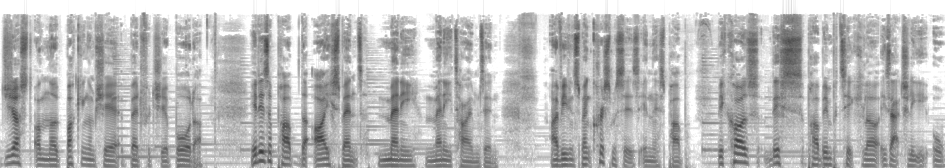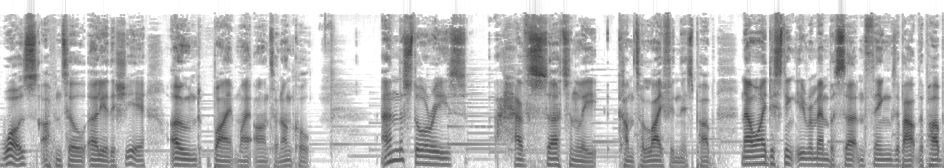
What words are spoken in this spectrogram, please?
just on the Buckinghamshire Bedfordshire border. It is a pub that I spent many, many times in. I've even spent Christmases in this pub because this pub in particular is actually, or was up until earlier this year, owned by my aunt and uncle. And the stories have certainly come to life in this pub. Now, I distinctly remember certain things about the pub.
